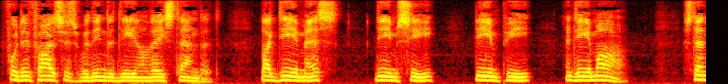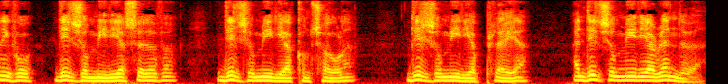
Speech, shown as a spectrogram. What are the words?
for devices within the DLNA standard, like DMS, DMC, DMP and DMR, standing for Digital Media Server, Digital Media Controller, Digital Media Player and Digital Media Renderer.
